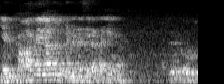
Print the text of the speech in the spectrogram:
என் காரணம் இல்லாத ஒரு பெண் என்ன செய்யறா தள்ளி அப்பேற்பட்ட ஒரு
